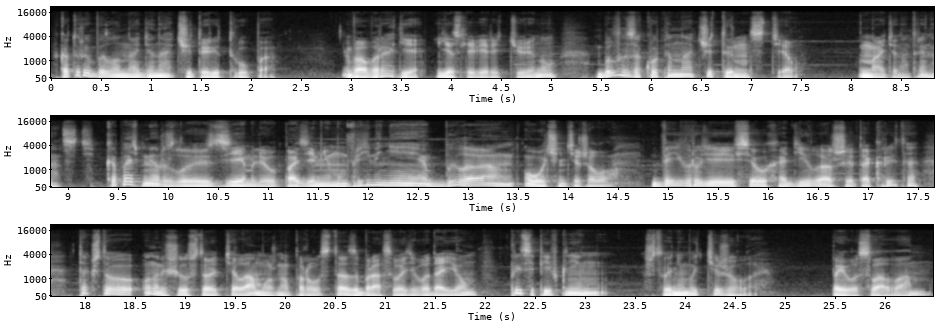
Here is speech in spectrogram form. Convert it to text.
в которой было найдено четыре трупа. Во враге, если верить Тюрину, было закопано 14 тел. Найдено 13. Копать мерзлую землю по зимнему времени было очень тяжело. Да и вроде все уходило шито-крыто, так что он решил, что тела можно просто сбрасывать в водоем, прицепив к ним что-нибудь тяжелое. По его словам,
